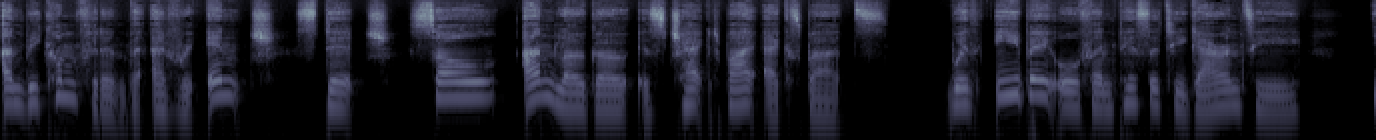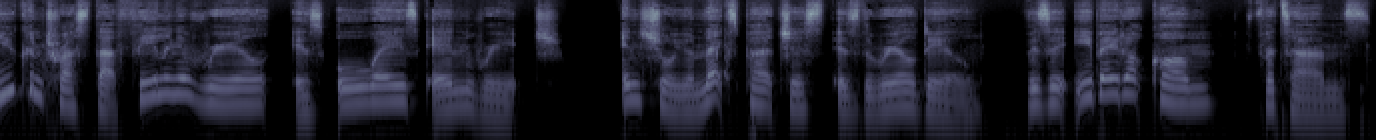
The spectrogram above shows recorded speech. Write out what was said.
and be confident that every inch, stitch, sole, and logo is checked by experts. With eBay Authenticity Guarantee, you can trust that feeling of real is always in reach. Ensure your next purchase is the real deal. Visit eBay.com for terms.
